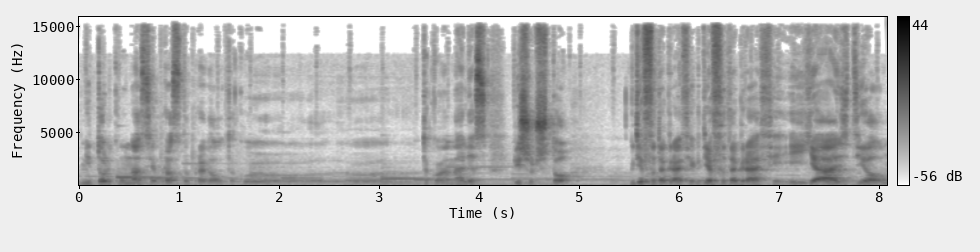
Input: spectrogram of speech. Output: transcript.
не только у нас, я просто провел такую, э, такой анализ, пишут, что где фотографии, где фотографии. И я сделал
